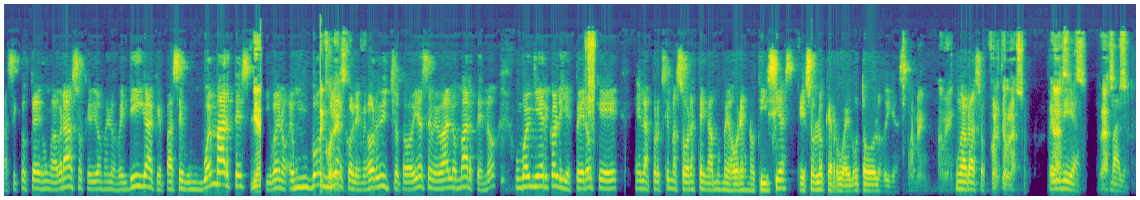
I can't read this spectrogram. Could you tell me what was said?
Así que a ustedes un abrazo, que Dios me los bendiga, que pasen un buen martes y bueno, un buen miércoles, mejor dicho, todavía se me van los martes, ¿no? Un buen miércoles y espero que en las próximas horas tengamos mejores noticias. Eso es lo que ruego todos los días. Amén, amén. Un abrazo. Fuerte abrazo. Feliz día. Gracias.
